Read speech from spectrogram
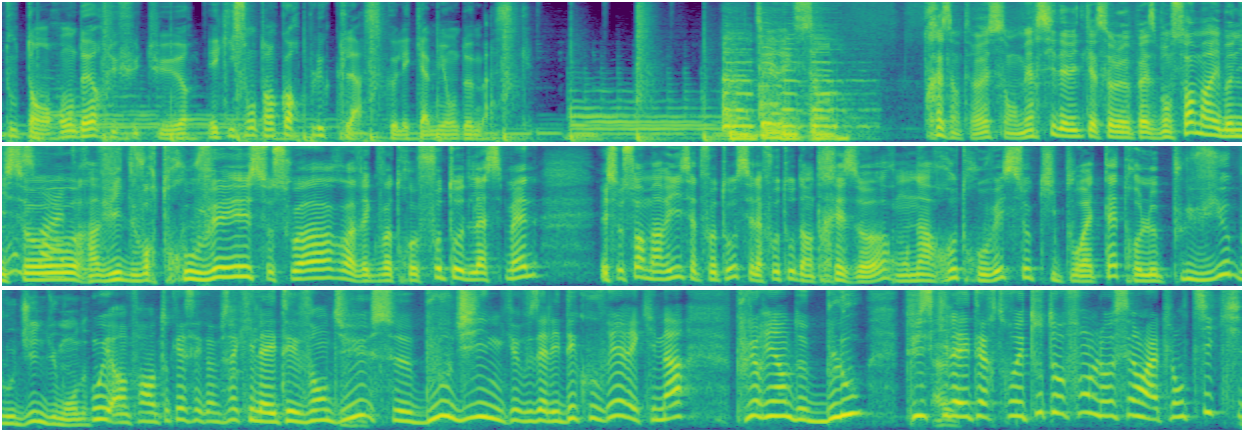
tout en rondeur du futur, et qui sont encore plus classe que les camions de masque. Intéressant. Très intéressant. Merci David Cassel-Lopez. Bonsoir Marie Bonisso. Ravi de vous retrouver ce soir avec votre photo de la semaine. Et ce soir, Marie, cette photo, c'est la photo d'un trésor. On a retrouvé ce qui pourrait être le plus vieux blue jean du monde. Oui, enfin en tout cas c'est comme ça qu'il a été vendu, ce blue jean que vous allez découvrir et qui n'a plus rien de blue puisqu'il Ah oui. a été retrouvé tout au fond de l'océan Atlantique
